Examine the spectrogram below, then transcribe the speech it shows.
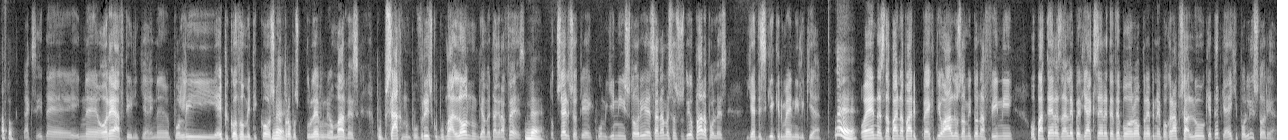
Αυτό. Εντάξει, είναι, είναι ωραία αυτή η ηλικία. Είναι πολύ επικοδομητικός Ναι. και ο τρόπος που δουλεύουν οι ομάδες, που ψάχνουν, που βρίσκουν, που μαλώνουν για μεταγραφές. Ναι. Το ξέρεις ότι έχουν γίνει ιστορίες ανάμεσα στους δύο πάρα πολλές για τη συγκεκριμένη ηλικία. Ναι, Ο ένας να πάει να πάρει παίκτη, ο άλλος να μην τον αφήνει, ο πατέρας να λέει παιδιά ξέρετε δεν μπορώ, πρέπει να υπογράψω αλλού και τέτοια. Έχει πολλή ιστορία.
